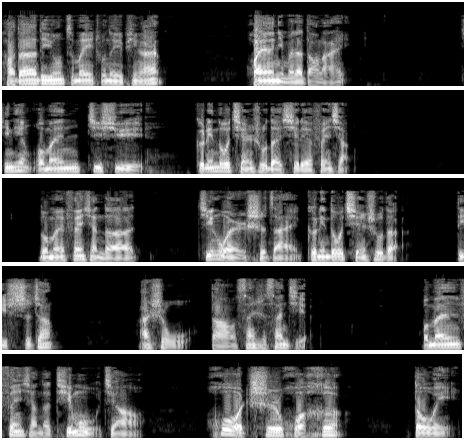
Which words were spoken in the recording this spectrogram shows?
好的，弟兄姊妹，祝你平安，欢迎你们的到来。今天我们继续《格林多前书》的系列分享。我们分享的经文是在《格林多前书》的第十章二十五到三十三节。我们分享的题目叫“或吃或喝，都为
